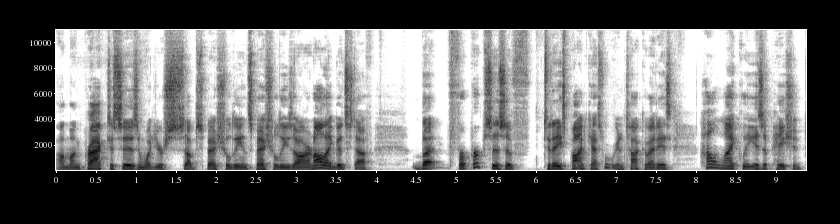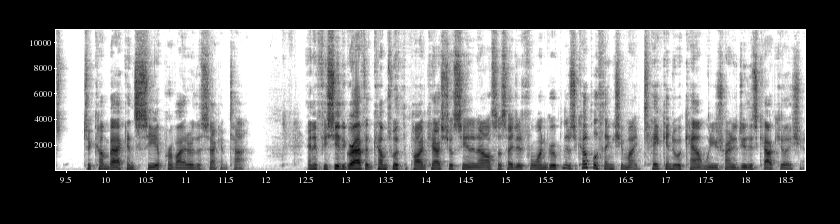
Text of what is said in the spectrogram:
among practices and what your subspecialty and specialties are and all that good stuff. But for purposes of today's podcast, what we're going to talk about is how likely is a patient to come back and see a provider the second time? And if you see the graphic that comes with the podcast, you'll see an analysis I did for one group. And there's a couple of things you might take into account when you're trying to do this calculation.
